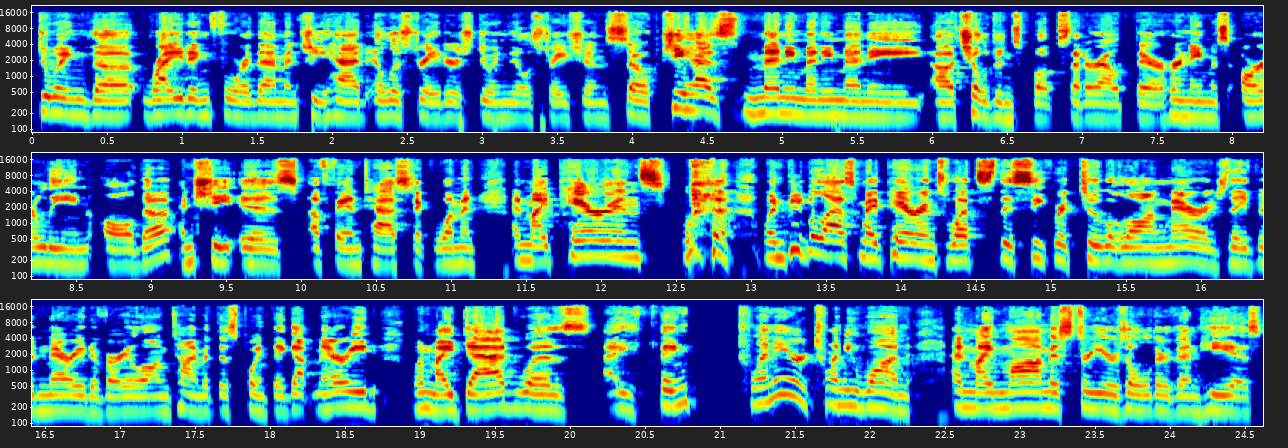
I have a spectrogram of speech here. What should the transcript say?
doing the writing for them and she had illustrators doing the illustrations. So she has many, many, many uh, children's books that are out there. Her name is Arlene Alda and she is a fantastic woman. And my parents, when people ask my parents what's the secret to a long marriage, they've been married a very long time at this point. They got married when my dad was, I think, 20 or 21 and my mom is three years older than he is.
